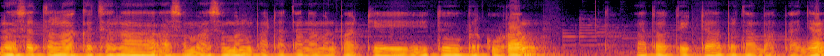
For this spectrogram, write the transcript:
Nah setelah gejala asam-asaman pada tanaman padi itu berkurang atau tidak bertambah banyak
